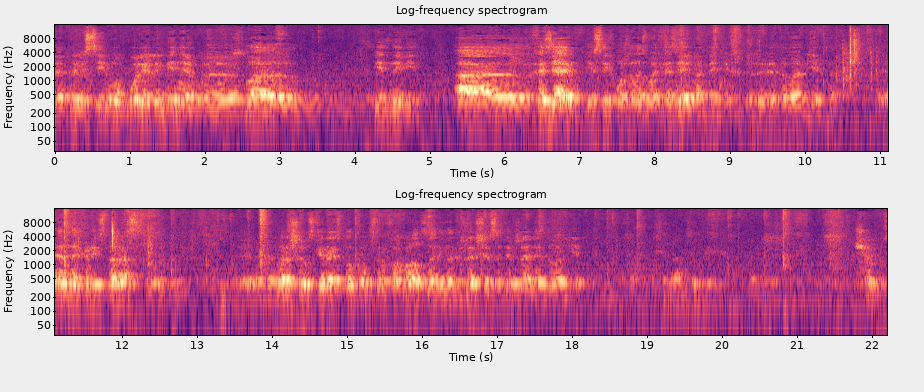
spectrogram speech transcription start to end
э, привести его более или менее в э, благовидный вид. А хозяев, если их можно назвать хозяевами этих, э, этого объекта, энное количество раз э, Ворошиловский райисполком штрафовал за ненадлежащее содержание этого объекта. Еще вопрос.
